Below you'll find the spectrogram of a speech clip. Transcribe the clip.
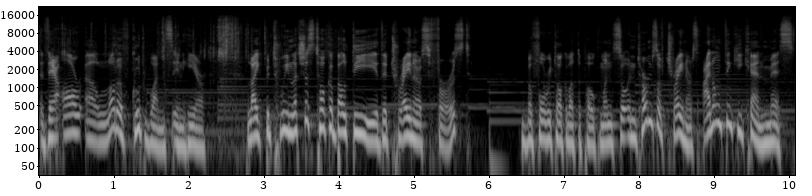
there are a lot of good ones in here. Like between, let's just talk about the, the trainers first, before we talk about the Pokemon. So in terms of trainers, I don't think you can miss.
